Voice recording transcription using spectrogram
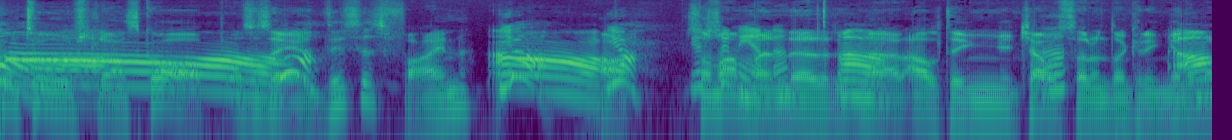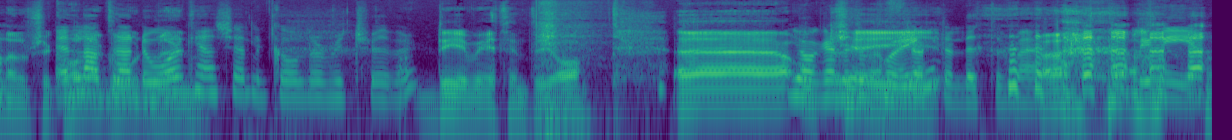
kontorslandskap och så säger this is fine. Ja, ja, jag som använder den. när allting kaosar runt omkring en och man försöker En hålla god labrador min. kanske eller golden retriever. Det vet inte jag. Uh, Jagar lite okej. poäng. Lite med Linnea.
